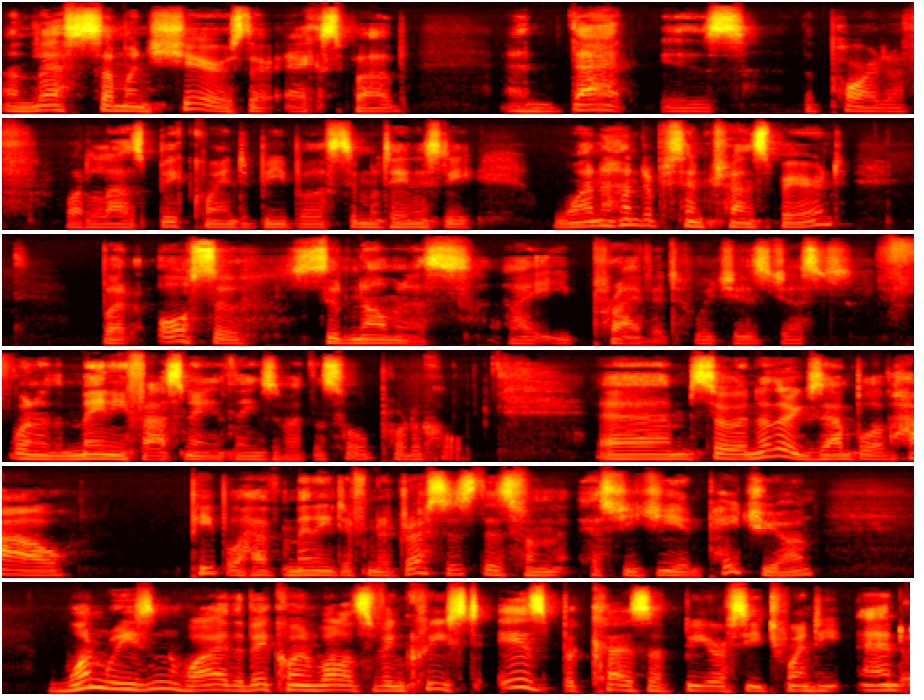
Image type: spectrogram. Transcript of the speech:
unless someone shares their XPub. And that is the part of what allows Bitcoin to be both simultaneously 100% transparent, but also pseudonymous, i.e., private, which is just one of the many fascinating things about this whole protocol. Um, so, another example of how people have many different addresses, this is from SGG and Patreon. One reason why the Bitcoin wallets have increased is because of BRC20 and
